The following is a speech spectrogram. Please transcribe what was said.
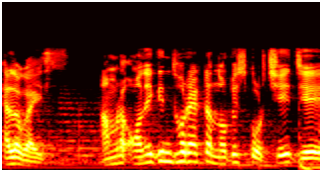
Hello guys আমরা অনেকদিন ধরে একটা নোটিস করছি যে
